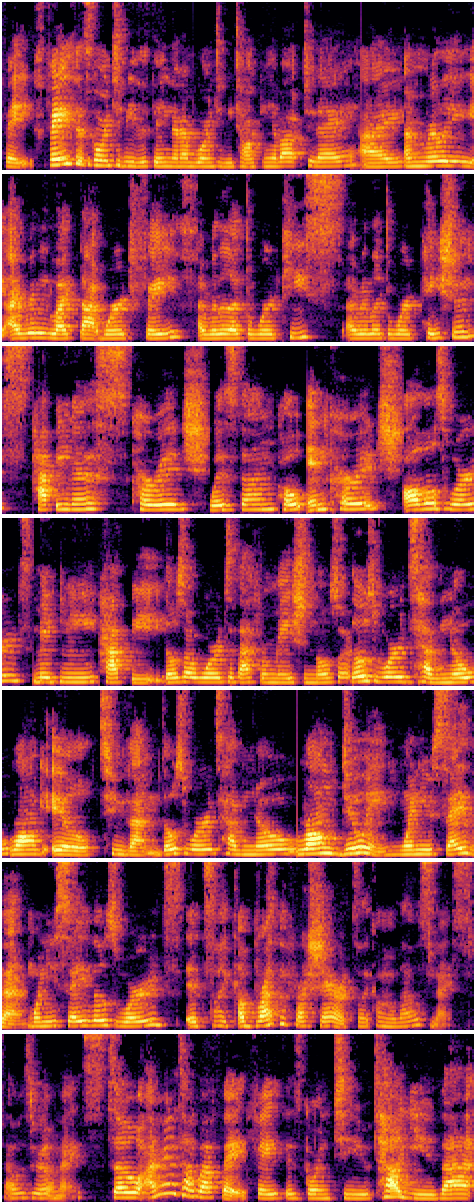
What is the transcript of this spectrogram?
faith, faith is going to be the thing that I'm going to be talking about today. I, I'm really, I really like that word faith. I really like the word peace. I really like the word patience, happiness, courage, wisdom, hope, encourage. All those words make me happy. Those are words of affirmation. Those are, those words have no wrong ill to them. Those words have no wrongdoing when you say them. When you say those words, it's like a breath of fresh air. It's like, oh, that was nice. That was real nice. So, I'm going to talk about faith. Faith is going to tell you that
